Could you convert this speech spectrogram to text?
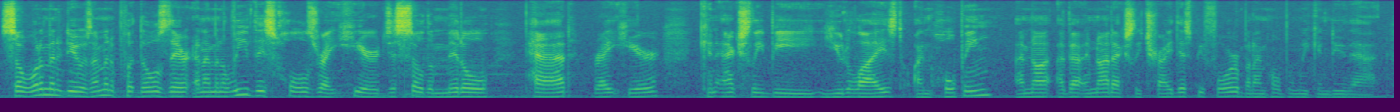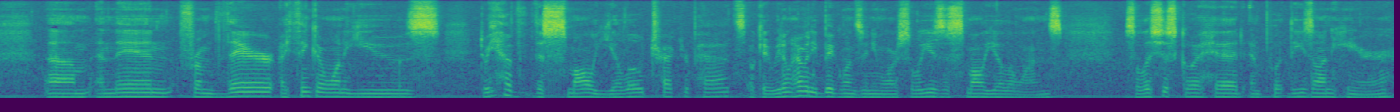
So what I'm going to do is I'm going to put those there and I'm going to leave these holes right here just so the middle pad right here can actually be utilized. I'm hoping. I'm not I've, I've not actually tried this before but I'm hoping we can do that. Um, and then from there I think I want to use do we have the small yellow tractor pads? Okay, we don't have any big ones anymore so we'll use the small yellow ones. So let's just go ahead and put these on here.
